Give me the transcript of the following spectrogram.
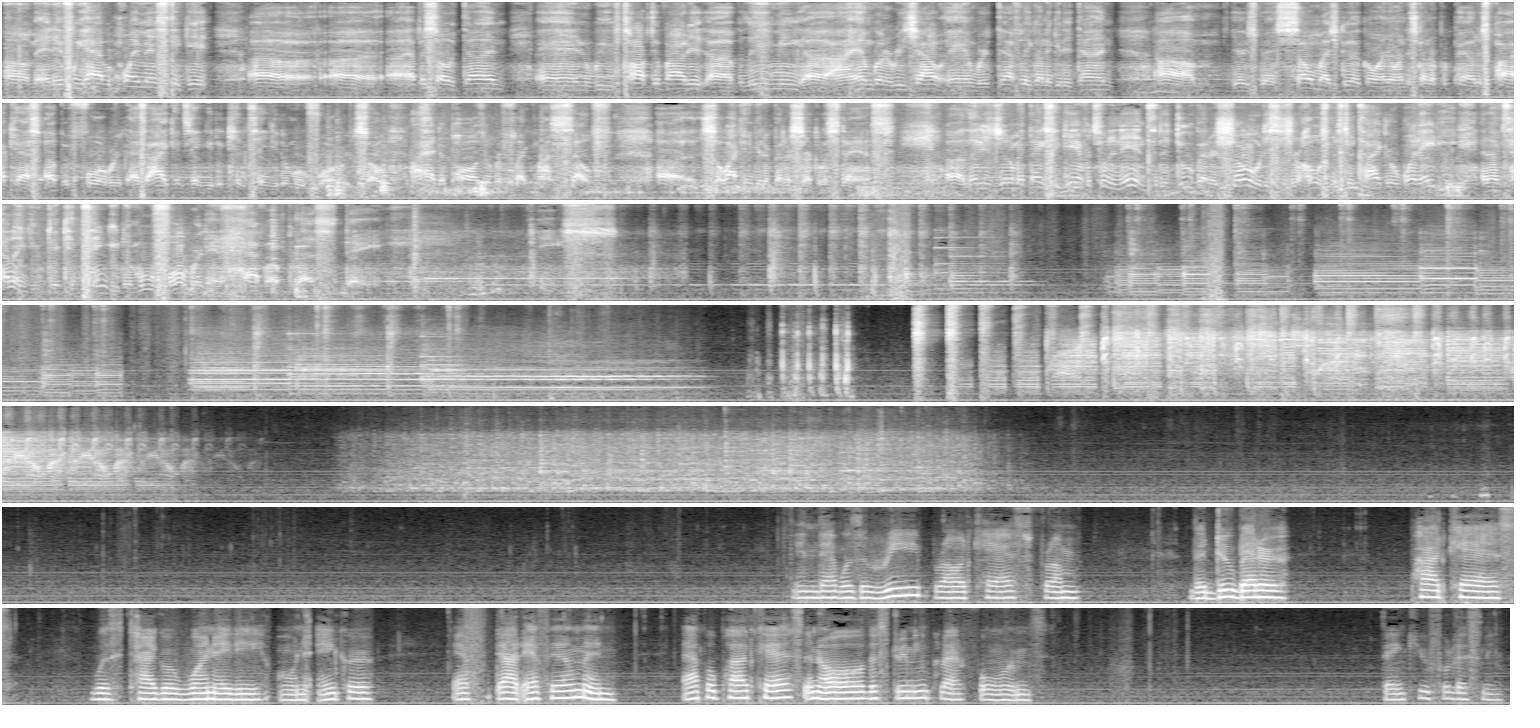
Um, and if we have appointments to get uh, uh, episode done and we've talked about it, uh, believe me, uh, I am going to reach out and we're definitely going to get it done. Um, there's been so much good going on that's going to propel this podcast up and forward as I continue to continue to move forward. So I had to pause and reflect myself uh, so I can get a better circle of stance. Uh, ladies and gentlemen, thanks again for tuning in to the Do Better Show. This is your host, Mr. Tiger 180, and I'm telling you to continue to move forward and have a blessed day. And that was a rebroadcast from the Do Better podcast with Tiger 180 on Anchor F.FM and Apple Podcasts and all the streaming platforms. Thank you for listening.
